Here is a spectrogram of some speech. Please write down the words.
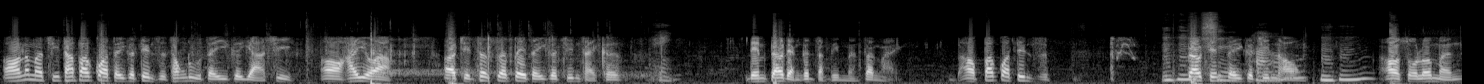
哦，那么其他包括的一个电子通路的一个雅系哦，还有啊啊检测设备的一个精彩科，连标两根涨停板上来，哦，包括电子。标签的一个金红，嗯哼，哦，所罗门，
